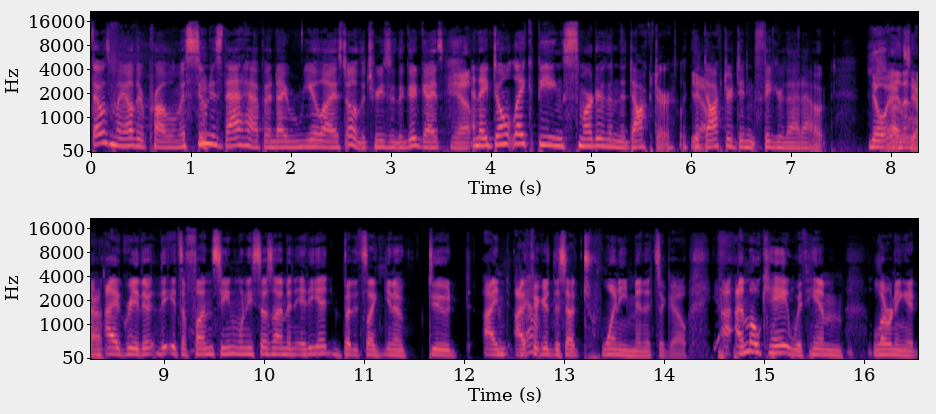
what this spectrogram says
that was my other problem. As soon as that happened, I realized, oh, the trees are the good guys. Yep. And I don't like being smarter than the doctor. Like the Yeah. doctor didn't figure that out. No, and yeah. I agree. It's a fun scene when he says I'm an idiot, but it's like you know, dude, I I Yeah. figured this out 20 minutes ago. I- I'm okay with him learning it,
